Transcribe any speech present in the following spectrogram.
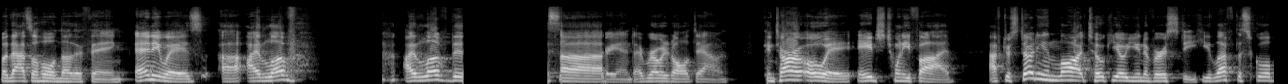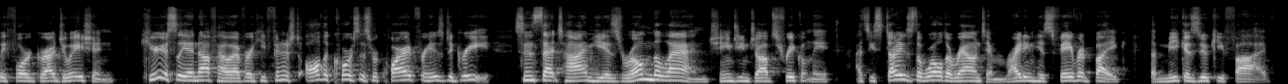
but that's a whole nother thing. Anyways, uh, I love, I love this. Uh, I wrote it all down. Kentaro Oe, age 25. After studying law at Tokyo University, he left the school before graduation. Curiously enough, however, he finished all the courses required for his degree. Since that time, he has roamed the land, changing jobs frequently as he studies the world around him, riding his favorite bike, the Mikazuki 5.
